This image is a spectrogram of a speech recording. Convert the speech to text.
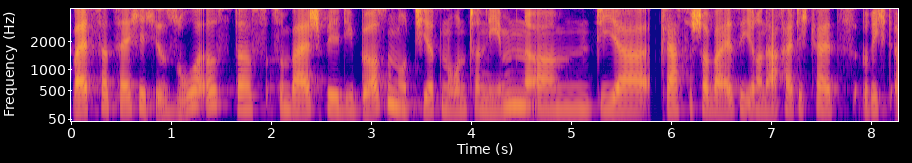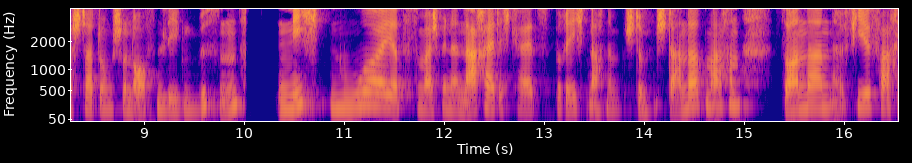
weil es tatsächlich so ist, dass zum Beispiel die börsennotierten Unternehmen, ähm, die ja klassischerweise ihre Nachhaltigkeitsberichterstattung schon offenlegen müssen, nicht nur jetzt zum Beispiel einen Nachhaltigkeitsbericht nach einem bestimmten Standard machen, sondern vielfach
